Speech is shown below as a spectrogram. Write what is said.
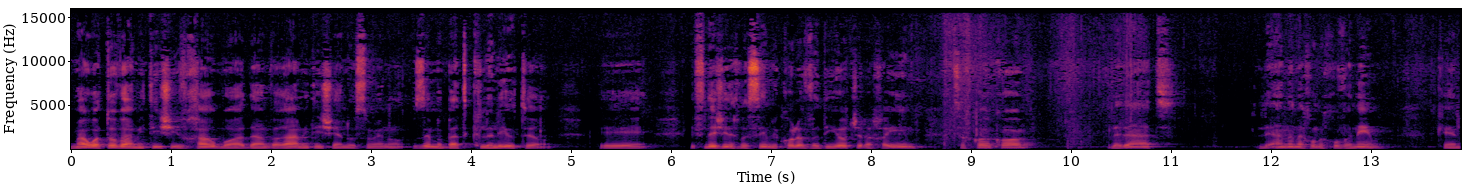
מהו הטוב האמיתי שיבחר בו האדם והרע האמיתי שינוס ממנו, זה מבט כללי יותר. לפני שנכנסים לכל הוודיות של החיים, צריך קודם כל לדעת לאן אנחנו מכוונים, כן,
